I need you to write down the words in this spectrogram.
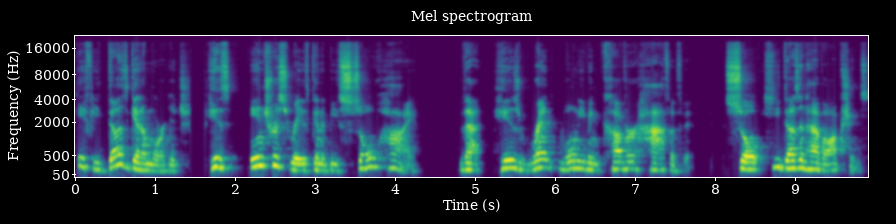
If he does get a mortgage, his interest rate is going to be so high that his rent won't even cover half of it. So he doesn't have options.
